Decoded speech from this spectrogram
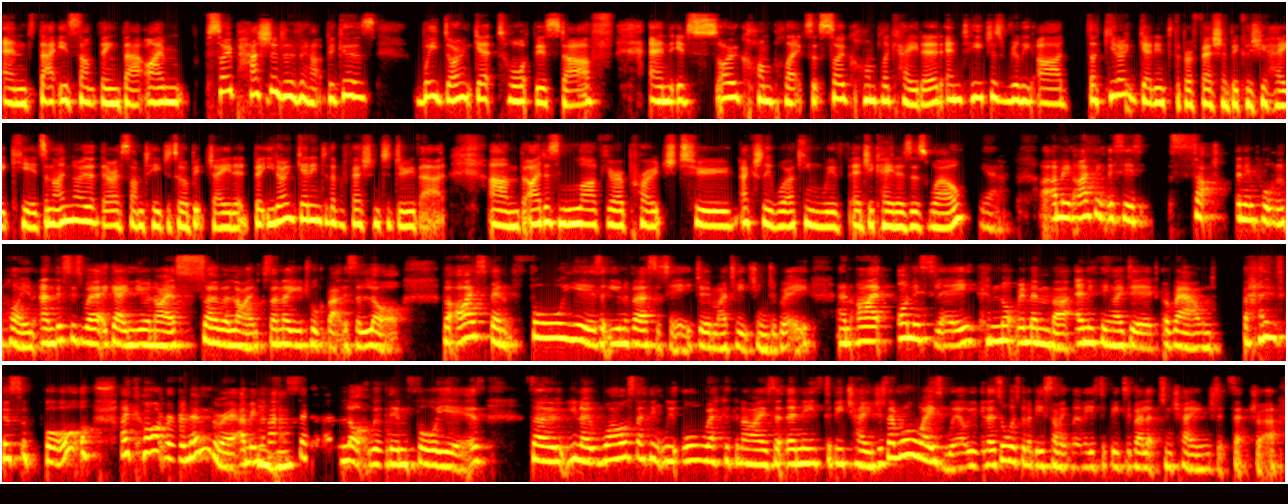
And that is something that I'm so passionate about because we don't get taught this stuff and it's so complex. It's so complicated and teachers really are like you don't get into the profession because you hate kids. And I know that there are some teachers who are a bit jaded, but you don't get into the profession to do that. Um, but I just love your approach to actually working with educators as well. Yeah. I mean, I think this is such an important point and this is where again you and I are so aligned because I know you talk about this a lot but I spent 4 years at university doing my teaching degree and I honestly cannot remember anything I did around behavior support. I can't remember it. I mean, mm-hmm. that said a lot within four years. So, you know, whilst I think we all recognize that there needs to be changes, there always will, you know, there's always going to be something that needs to be developed and changed, etc.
